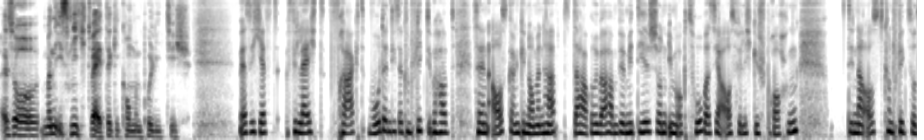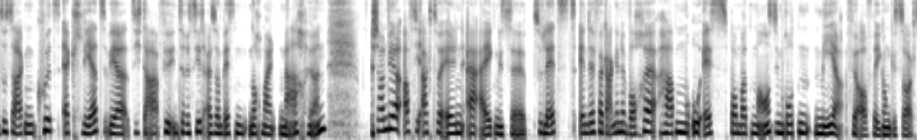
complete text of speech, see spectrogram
Also man ist nicht weitergekommen politisch. Wer sich jetzt vielleicht fragt, wo denn dieser Konflikt überhaupt seinen Ausgang genommen hat, darüber haben wir mit dir schon im Oktober sehr ausführlich gesprochen. Den Nahostkonflikt sozusagen kurz erklärt, wer sich dafür interessiert, also am besten nochmal nachhören. Schauen wir auf die aktuellen Ereignisse. Zuletzt, Ende vergangene Woche, haben US-Bombardements im Roten Meer für Aufregung gesorgt.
